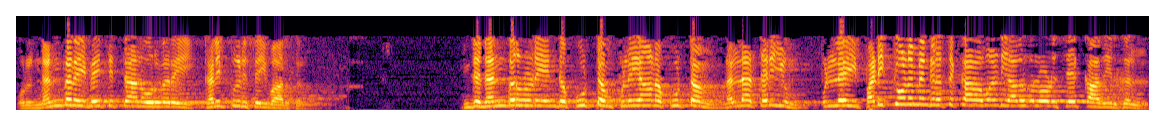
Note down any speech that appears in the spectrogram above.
ஒரு நண்பனை வைத்துத்தான் ஒருவரை கணிப்பீடு செய்வார்கள். இந்த நண்பர்களுடைய இந்த கூட்டம் பிள்ளையான கூட்டம் நல்லா தெரியும். பிள்ளை படிக்கணும் என்கிறதுக்காக வேண்டி அவர்களோடு சேர்க்காதீர்கள்.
